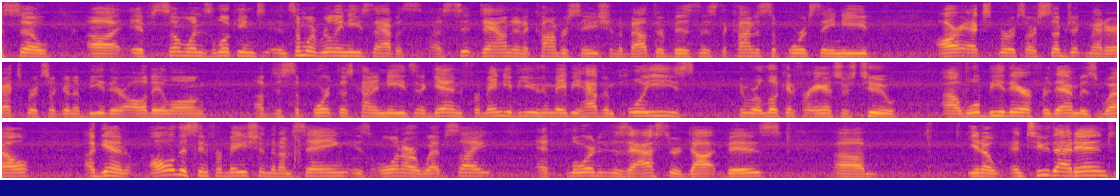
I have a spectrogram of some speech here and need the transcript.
so uh, if someone's looking to, and someone really needs to have a, a, sit down and a conversation about their business, the kind of supports they need, our experts, our subject matter experts are going to be there all day long uh, to support those kind of needs. And again, for many of you who maybe have employees who are looking for answers too, uh, we'll be there for them as well. Again, all this information that I'm saying is on our website at floridadisaster.biz. Um, you know, and to that end,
